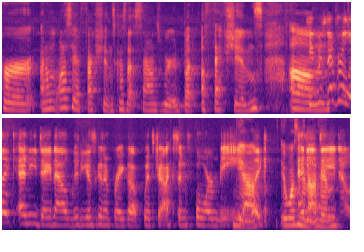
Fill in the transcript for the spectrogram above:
her. I don't want to say affections because that sounds weird, but affections. Um, He was never like any day now Lydia's gonna break up with Jackson for me. Yeah, like it wasn't any about day him. now.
